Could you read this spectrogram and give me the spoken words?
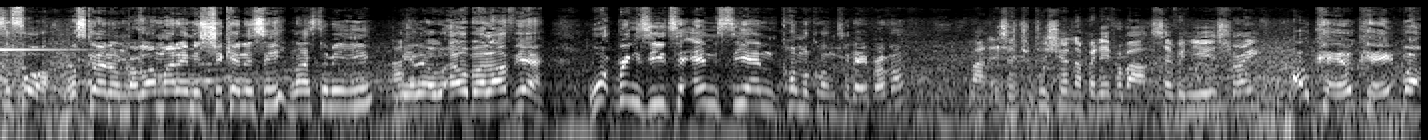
What's going on, brother? My name is Chick Hennessy. Nice to meet you. Nice Me a little elbow love, yeah. What brings you to MCN Comic Con today, brother? Man, it's a tradition. I've been here for about seven years right? Okay, okay, but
